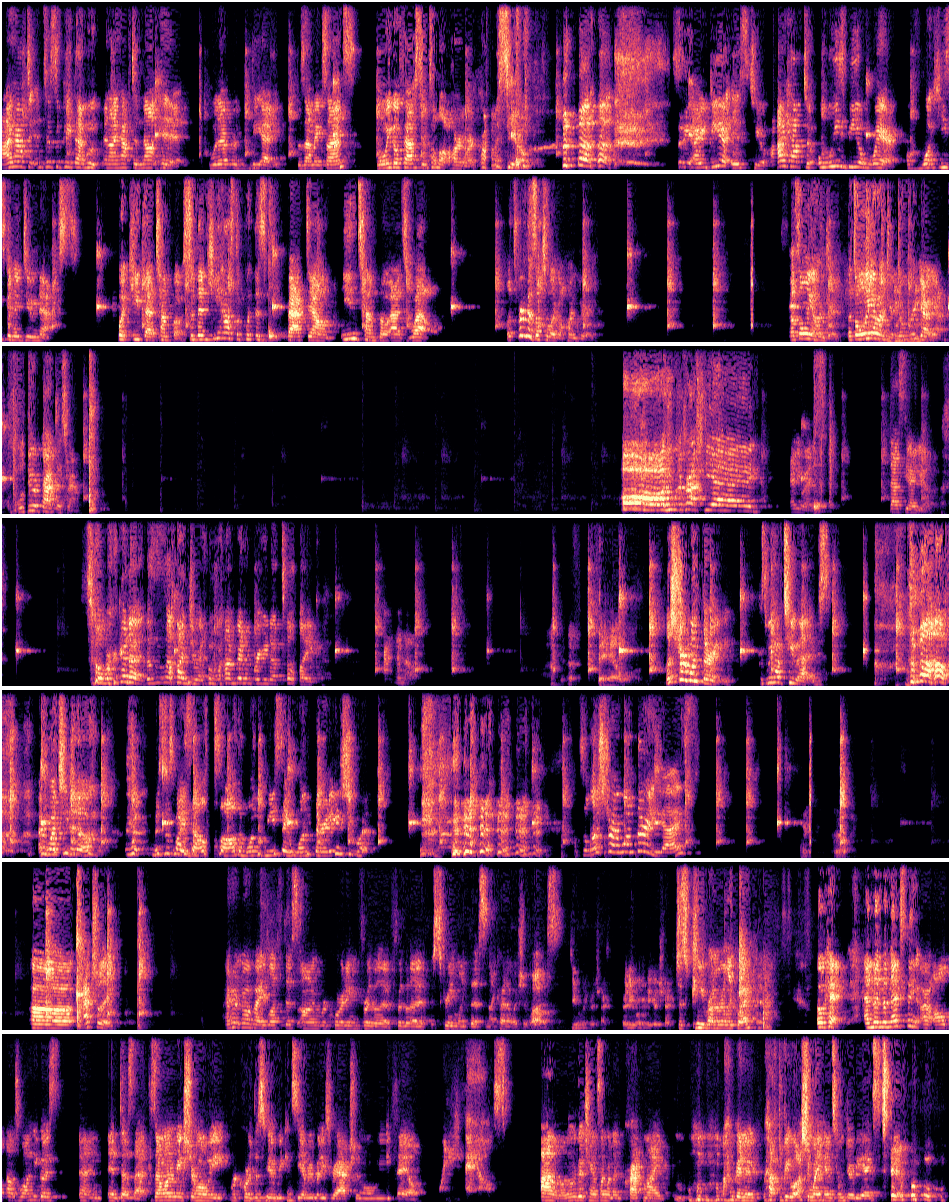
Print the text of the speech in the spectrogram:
I have to anticipate that move and I have to not hit it, whatever the A. Does that make sense? When we go faster, it's a lot harder, I promise you. so the idea is to, I have to always be aware of what he's gonna do next, but keep that tempo. So then he has to put this back down in tempo as well. Let's bring this up to like 100. That's only 100. That's only 100. Don't freak out yet. We'll do a practice round. Oh, you would have crashed the egg. Anyways, that's the idea. So we're gonna, this is a hundred. I'm gonna bring it up to like, I don't know. I'm gonna fail. Let's try 130, because we have two eggs. I want you to know, Mrs. Mizell saw the one me say 130 and she went. so let's try 130, guys. Uh, actually, I don't know if I left this on recording for the for the screen like this, and I kind of wish it was. Do you want me to go check? Or do you want me to go check? Just can you run really quick? Yeah. Okay, and then the next thing I'll as well he goes and and does that because I want to make sure when we record this video we can see everybody's reaction when we fail. When he fails, I don't know. There's a good chance I'm gonna crack my. I'm gonna have to be washing my hands from dirty eggs too.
